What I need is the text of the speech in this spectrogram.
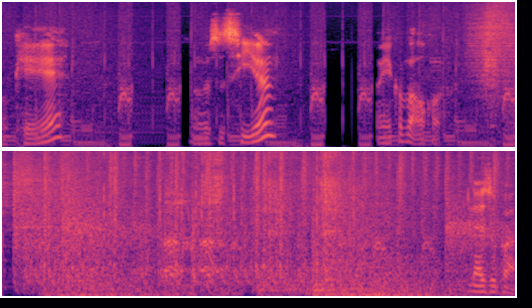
Okay. Was ist hier? Ah, hier kommen wir auch. rein. Na super.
